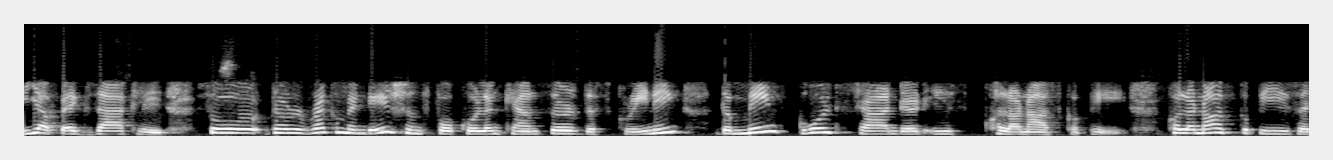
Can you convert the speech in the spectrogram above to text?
Yep, exactly. So the recommendations for colon cancer, the screening, the main gold standard is colonoscopy. Colonoscopy is a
